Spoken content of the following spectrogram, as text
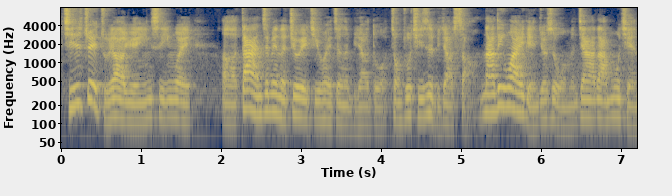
其实最主要的原因是因为。呃，当然这边的就业机会真的比较多，种族歧视比较少。那另外一点就是，我们加拿大目前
